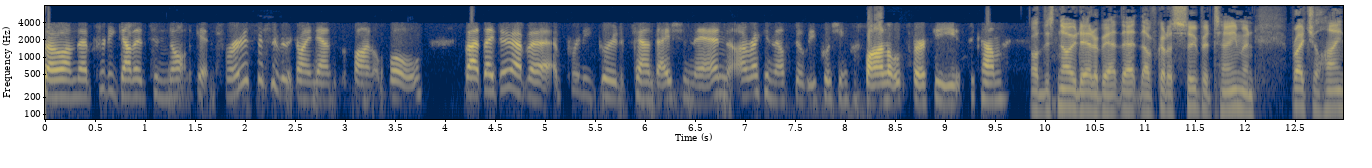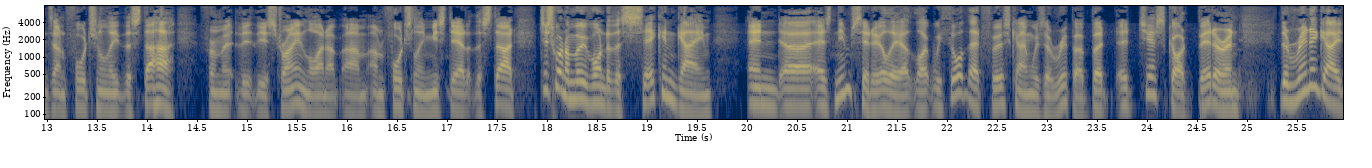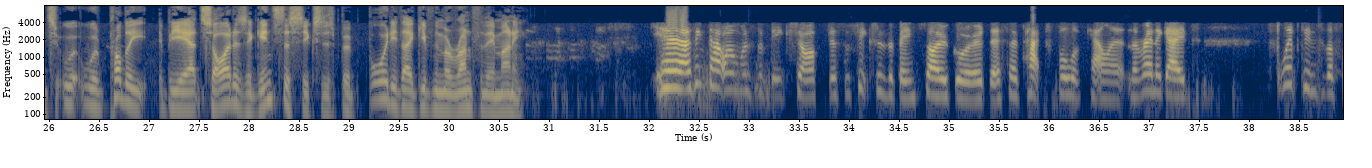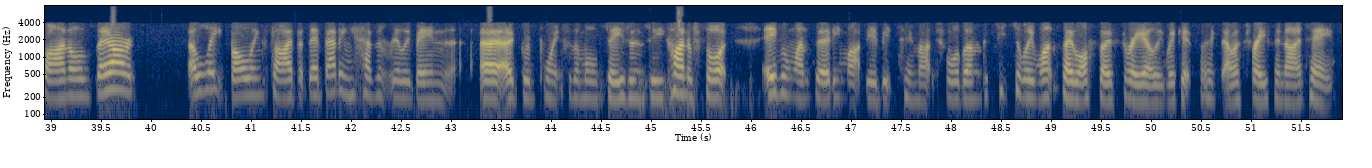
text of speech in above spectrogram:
So um, they're pretty gutted to not get through, especially with it going down to the final ball. But they do have a, a pretty good foundation there, and I reckon they'll still be pushing for finals for a few years to come. Oh, there's no doubt about that. They've got a super team, and Rachel Haynes, unfortunately, the star from uh, the, the Australian lineup, um, unfortunately missed out at the start. Just want to move on to the second game. And uh, as Nim said earlier, like we thought that first game was a ripper, but it just got better. And the Renegades w- would probably be outsiders against the Sixers, but boy, did they give them a run for their money. Yeah, I think that one was the big shock. Just the Sixers have been so good; they're so packed full of talent, and the Renegades slipped into the finals. They are elite bowling side, but their batting hasn't really been a, a, good point for them all season. So you kind of thought even 130 might be a bit too much for them, particularly once they lost those three early wickets. I think they were three for 19.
